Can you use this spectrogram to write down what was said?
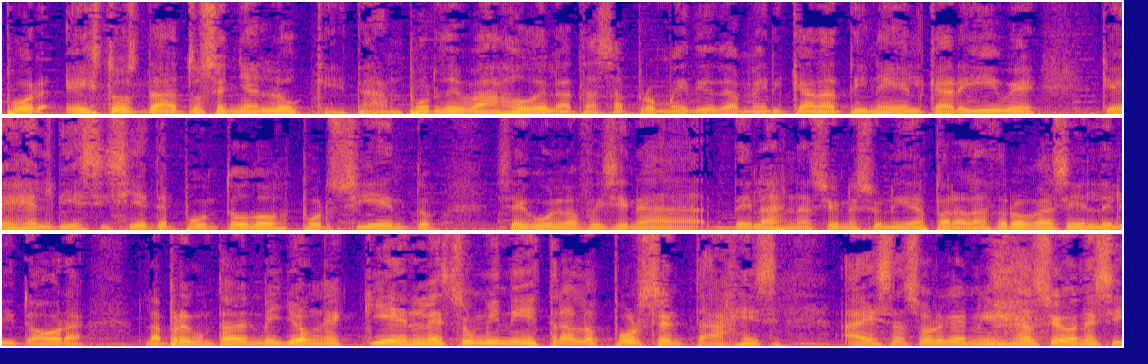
por estos datos, señaló que están por debajo de la tasa promedio de América Latina y el Caribe, que es el 17.2%, según la Oficina de las Naciones Unidas para las Drogas y el Delito. Ahora, la pregunta del millón es quién le suministra los porcentajes a esas organizaciones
